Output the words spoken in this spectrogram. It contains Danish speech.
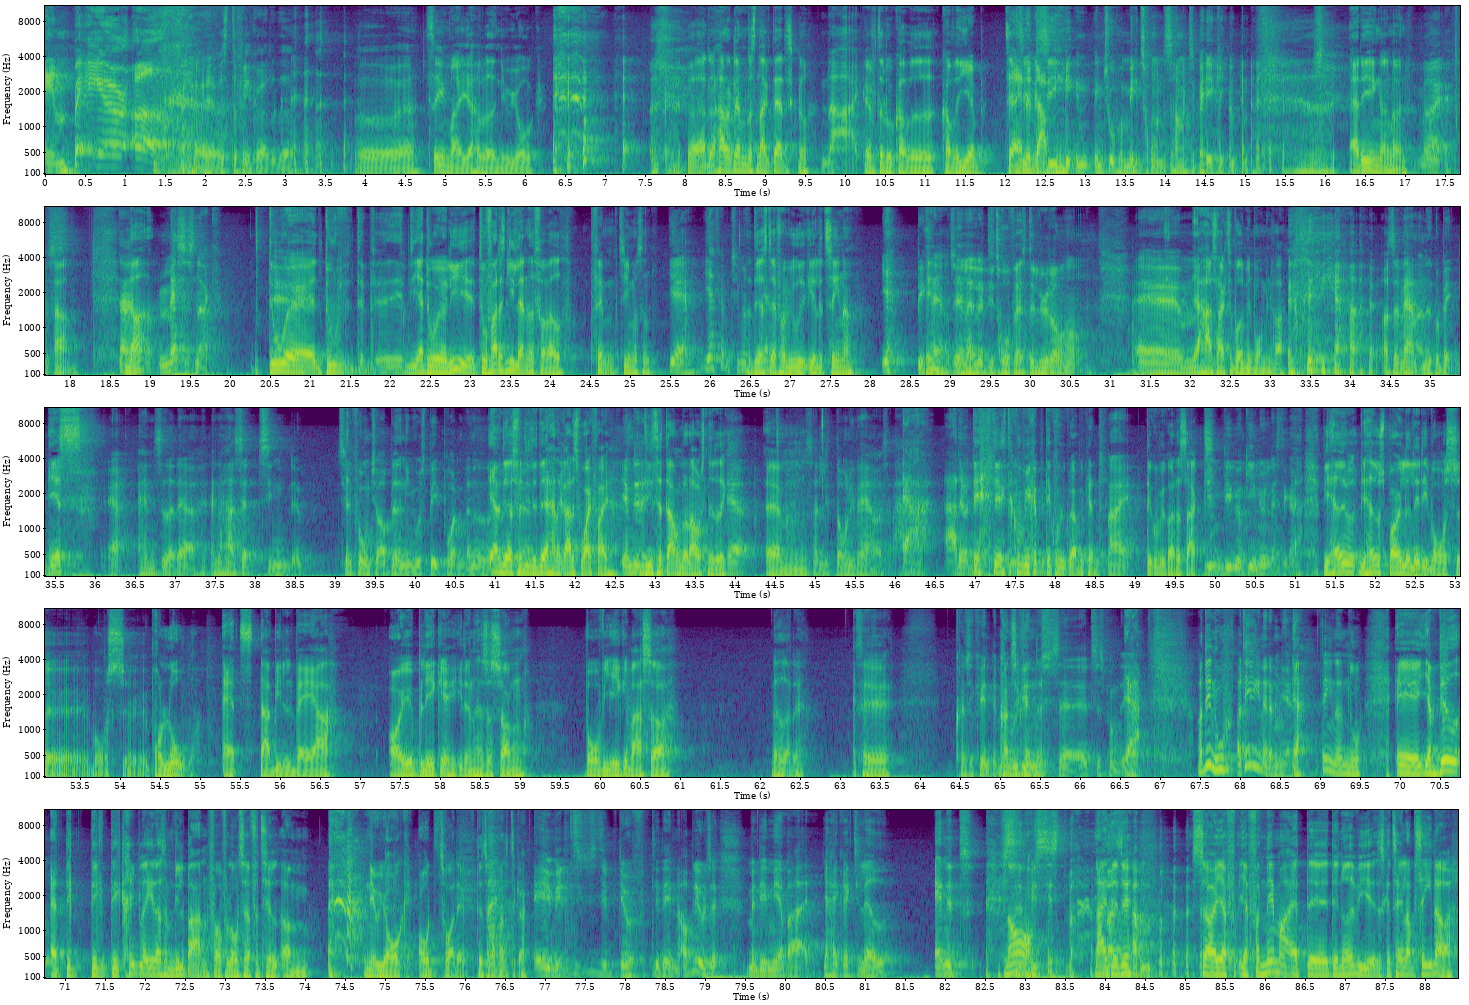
And Bear Up. jeg vidste, du ville gøre det der. Uh, ja. Se mig, jeg har været i New York. Har du, har du glemt at snakke dansk nu? Nej. Efter du er kommet, kommet hjem til Altså, vil Annedammen? sige, en, en tur på metroen, så er man tilbage igen. Er det ikke engang løgn? Nej. Ja. Der er Nå. en masse snak. Du, øh, du, øh, ja, du er jo lige, du er faktisk lige landet for hvad? Fem timer siden? Ja, ja, fem timer. Og det er også derfor, vi udgiver lidt senere. Ja, beklager En- til ja. alle de trofaste lyttere. Øhm, Jeg har sagt til både min mor og min far. ja, og så Werner nede på bænken. Yes. Ja, han sidder der. Han har sat sin øh, telefon til opladning i USB-porten dernede. Jamen det er også fordi, det er der, han er gratis wifi. Jamen, det er til at downloade afsnittet, ikke? Ja. Øhm, Så er det lidt dårligt vejr også. Ah, ja, ah, det, det, det, det, kunne vi, det kunne vi ikke være bekendt. Nej, Det kunne vi godt have sagt. vi, vi må give en øl næste gang. Vi havde jo, vi havde jo spoilet lidt i vores, øh, vores øh, prolog, at der ville være øjeblikke i den her sæson, hvor vi ikke var så... Hvad hedder det? Altså, Øh, konsekvente med konsekvente. tidspunktet, ja. Og det er nu. Og det er en af dem, ja. Ja, det er en af dem nu. Øh, jeg ved, at det, det, det kribler i dig som lille barn for at få lov til at fortælle om New York. Og det tror jeg, det, det tror jeg faktisk, det gør. Øh, men det, det, det, er det, det er en oplevelse, men det er mere bare, at jeg har ikke rigtig lavet andet, Nå. siden vi sidst var, Nej, var det er det. Så jeg, jeg fornemmer, at øh, det er noget, vi skal tale om senere.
